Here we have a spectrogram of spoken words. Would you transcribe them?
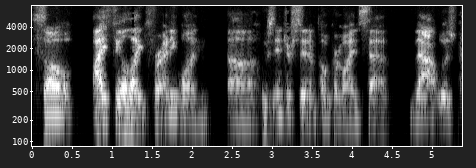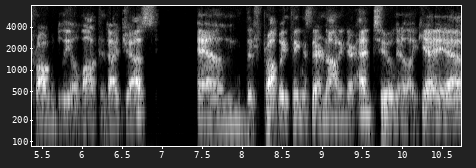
So I feel like for anyone uh, who's interested in poker mindset, that was probably a lot to digest. And there's probably things they're nodding their head to, and they're like, yeah, yeah.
